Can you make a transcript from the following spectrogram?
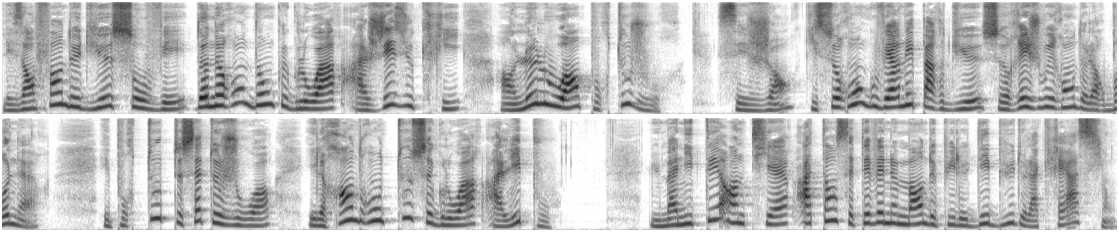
Les enfants de Dieu sauvés donneront donc gloire à Jésus-Christ en le louant pour toujours. Ces gens qui seront gouvernés par Dieu se réjouiront de leur bonheur, et pour toute cette joie, ils rendront tous gloire à l'époux. L'humanité entière attend cet événement depuis le début de la création.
